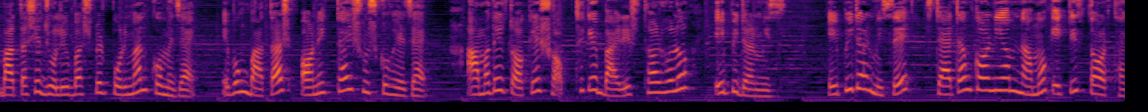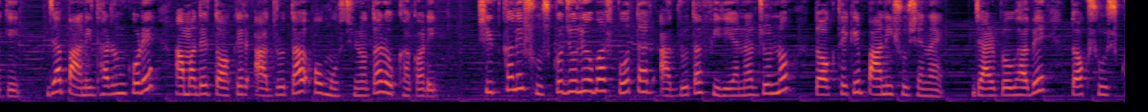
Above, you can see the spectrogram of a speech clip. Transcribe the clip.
বাতাসে জলীয় বাষ্পের পরিমাণ কমে যায় এবং বাতাস অনেকটাই শুষ্ক হয়ে যায়। আমাদের ত্বকের সবথেকে বাইরের স্তর হলো এপিডার্মিস। এপিডার্মিসে স্ট্যাটাম কর্নিয়াম নামক একটি স্তর থাকে, যা পানি ধারণ করে আমাদের ত্বকের আর্দ্রতা ও মসৃণতা রক্ষা করে। শীতকালে শুষ্ক জলীয় বাষ্প তার আর্দ্রতা ফিরিয়ে আনার জন্য ত্বক থেকে পানি শুষে নেয়, যার প্রভাবে ত্বক শুষ্ক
